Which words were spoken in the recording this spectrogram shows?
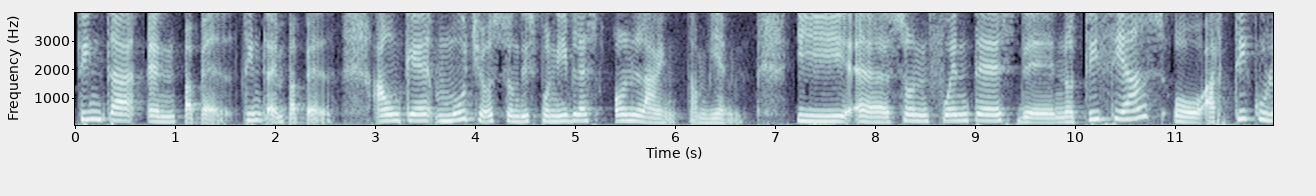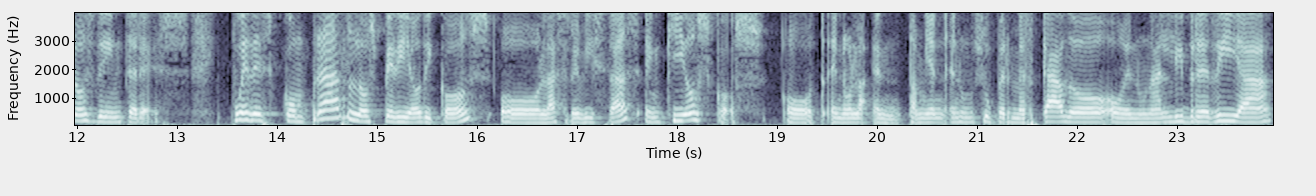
tinta en papel, tinta en papel, aunque muchos son disponibles online también y eh, son fuentes de noticias o artículos de interés. Puedes comprar los periódicos o las revistas en kioscos o en, también en un supermercado o en una librería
